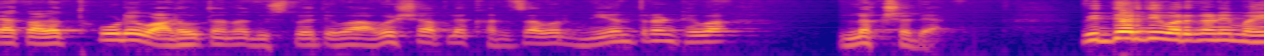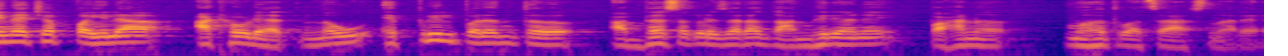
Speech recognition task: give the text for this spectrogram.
त्या काळात थोडे वाढवताना दिसतोय तेव्हा अवश्य आपल्या खर्चावर नियंत्रण ठेवा लक्ष द्या. विद्यार्थी वर्गाने महिन्याच्या पहिल्या आठवड्यात नऊ एप्रिलपर्यंत अभ्यासाकडे जरा गांभीर्याने पाहणं महत्त्वाचं असणार आहे.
